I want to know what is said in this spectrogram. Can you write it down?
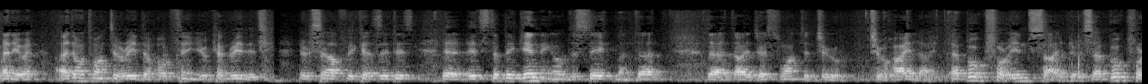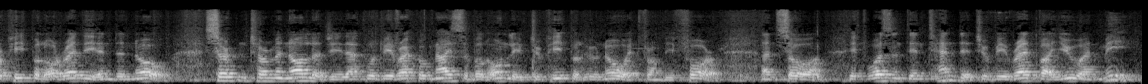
Anyway, I don't want to read the whole thing. You can read it yourself because it is uh, it's the beginning of the statement that that I just wanted to to highlight. A book for insiders, a book for people already in the know. Certain terminology that would be recognizable only to people who know it from before, and so on. It wasn't intended to be read by you and me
